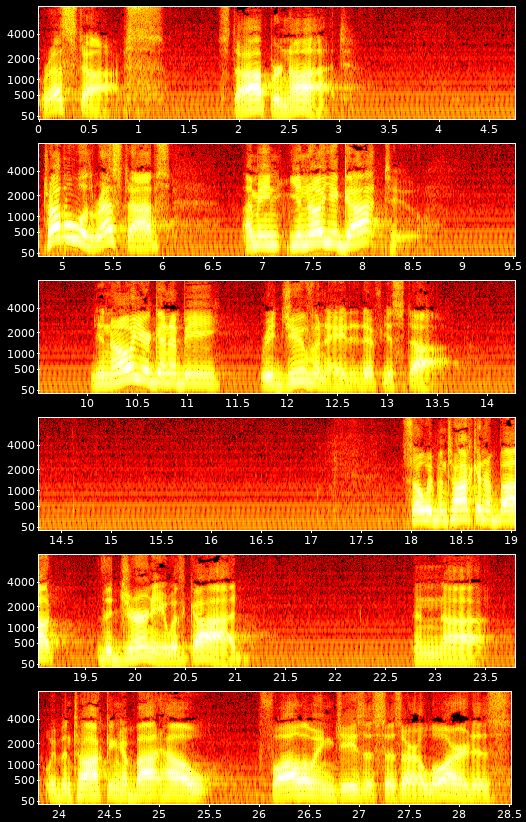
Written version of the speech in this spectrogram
Rest stops. Stop or not. Trouble with rest stops, I mean, you know you got to. You know you're going to be rejuvenated if you stop. So, we've been talking about the journey with God. And uh, we've been talking about how following Jesus as our Lord is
